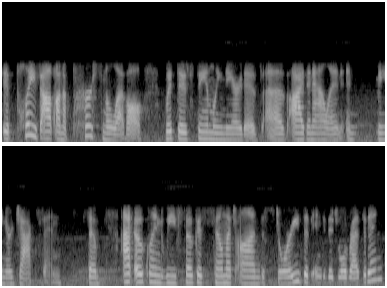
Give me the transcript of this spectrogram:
it plays out on a personal level with those family narratives of Ivan Allen and Maynard Jackson. So at Oakland, we focus so much on the stories of individual residents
